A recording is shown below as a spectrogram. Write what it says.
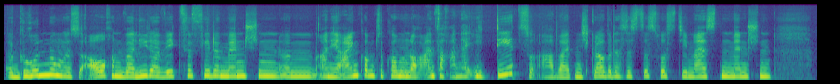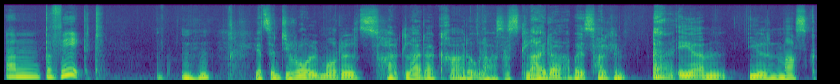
äh, Gründung ist auch ein valider Weg für viele Menschen, ähm, an ihr Einkommen zu kommen und auch einfach an einer Idee zu arbeiten. Ich glaube, das ist das, was die meisten Menschen ähm, bewegt. Mhm. Jetzt sind die Role Models halt leider gerade, oder was ist leider, aber ist halt eher ein Elon Musk.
